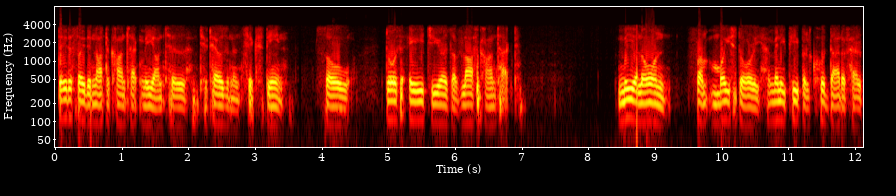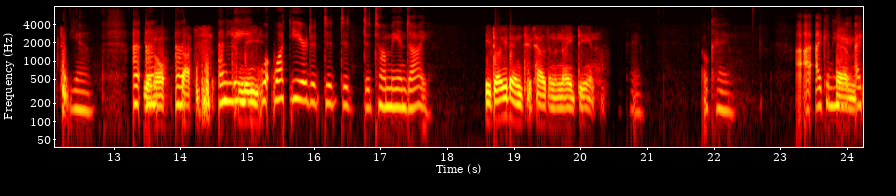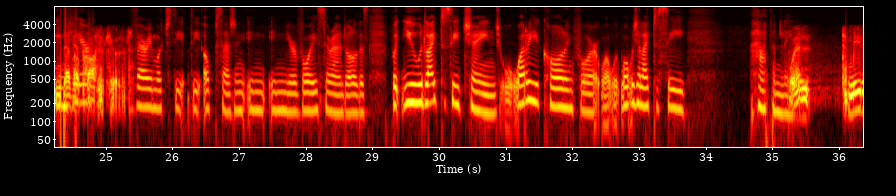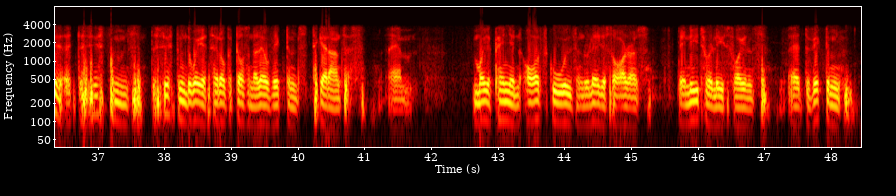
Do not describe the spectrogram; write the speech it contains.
they decided not to contact me until 2016. So those eight years of lost contact, me alone from my story, how many people could that have helped? Yeah. And, you know, and, that's and Lee. Me, what year did did did, did Tom Meehan die? He died in 2019. Okay. Okay. I, I can hear. Um, I can never hear prosecuted. very much the, the upset in, in, in your voice around all of this. But you would like to see change. What are you calling for? What what would you like to see happen, Lee? Well, to me, the, the systems system, the way it's set up, it doesn't allow victims to get answers. Um, in my opinion, all schools and religious orders they need to release files. Uh, the victim,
